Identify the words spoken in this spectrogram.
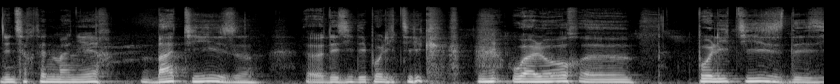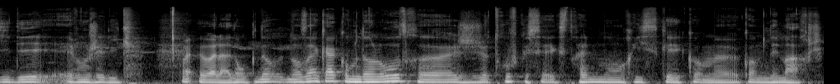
d'une certaine manière, baptisent euh, des idées politiques ou alors euh, politisent des idées évangéliques. Voilà, donc dans, un cas comme dans l'autre, euh, je trouve que c'est extrêmement risqué comme, euh, comme démarche.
